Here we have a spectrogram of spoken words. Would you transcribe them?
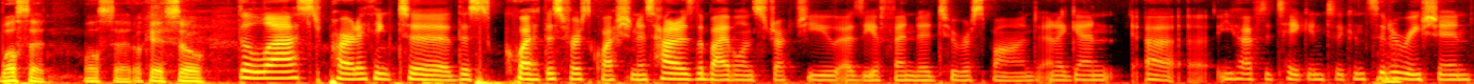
well said. Well said. Okay, so the last part, I think, to this que- this first question is how does the Bible instruct you as the offended to respond? And again, uh, you have to take into consideration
